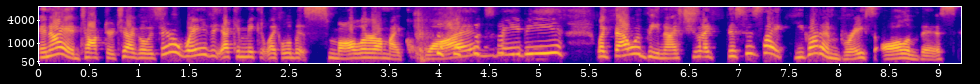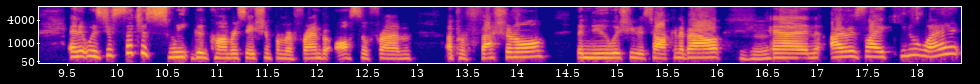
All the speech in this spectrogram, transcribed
and i had talked to her too. I go is there a way that i can make it like a little bit smaller on my quads maybe? Like that would be nice. She's like this is like you got to embrace all of this. And it was just such a sweet good conversation from a friend but also from a professional that knew what she was talking about. Mm-hmm. and i was like you know what?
